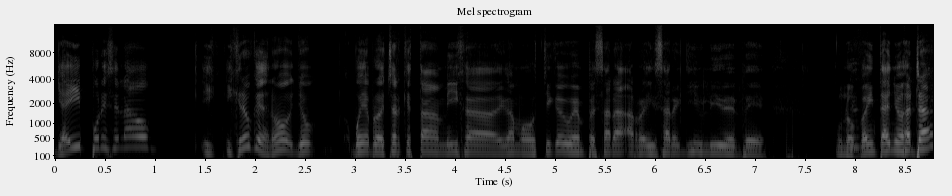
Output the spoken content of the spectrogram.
Y ahí por ese lado, y, y creo que de nuevo, yo voy a aprovechar que está mi hija, digamos, chica, y voy a empezar a, a revisar Ghibli desde unos 20 años atrás.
